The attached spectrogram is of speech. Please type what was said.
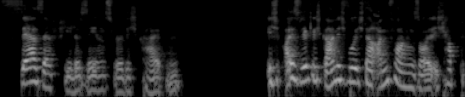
sehr, sehr viele Sehenswürdigkeiten. Ich weiß wirklich gar nicht, wo ich da anfangen soll. Ich habe,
